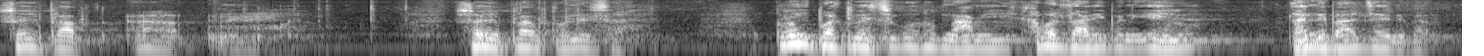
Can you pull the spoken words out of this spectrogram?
सहयोग प्राप्त सहयोग प्राप्त हुनेछ। प्रमुख प्रतिवेशीको रूपमा हामी खबरदारी पनि यही हो। धन्यवाद जय नेपाल।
